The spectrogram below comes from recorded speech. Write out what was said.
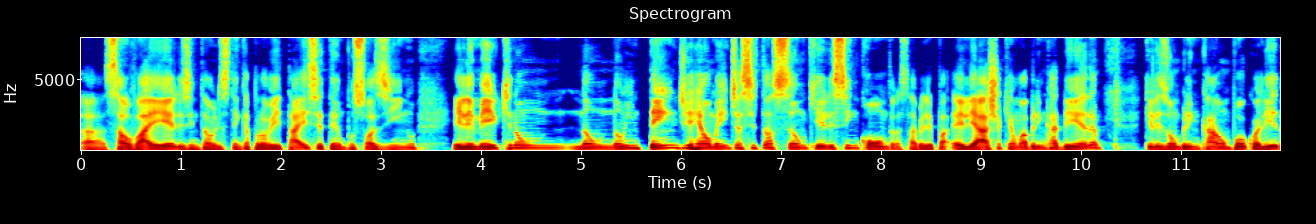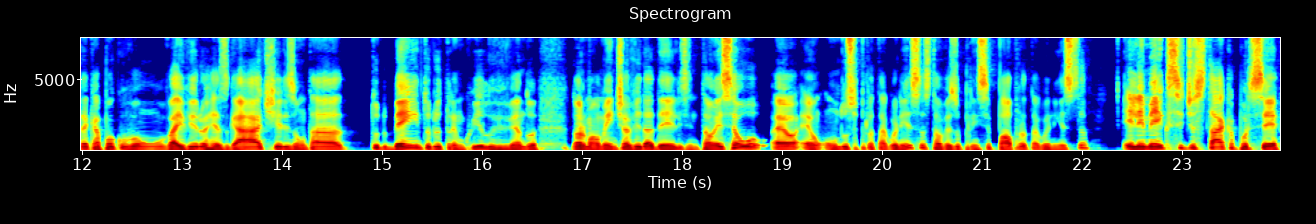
uh, salvar eles, então eles têm que aproveitar esse tempo sozinho. Ele meio que não, não, não entende realmente a situação que ele se encontra, sabe? Ele, ele acha que é uma brincadeira, que eles vão brincar um pouco ali, daqui a pouco vão, vai vir o resgate, eles vão estar. Tá tudo bem, tudo tranquilo, vivendo normalmente a vida deles. Então, esse é, o, é, é, um dos protagonistas, talvez o principal protagonista. Ele meio que se destaca por ser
